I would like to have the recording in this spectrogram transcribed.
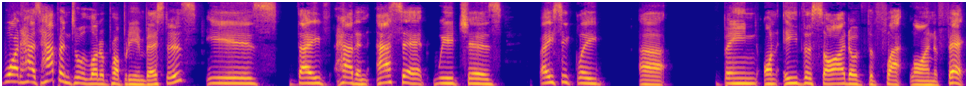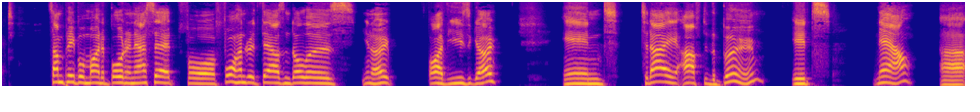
what has happened to a lot of property investors is they've had an asset which has basically uh, been on either side of the flat line effect. Some people might have bought an asset for $400,000, you know, five years ago. And today, after the boom, it's now uh,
